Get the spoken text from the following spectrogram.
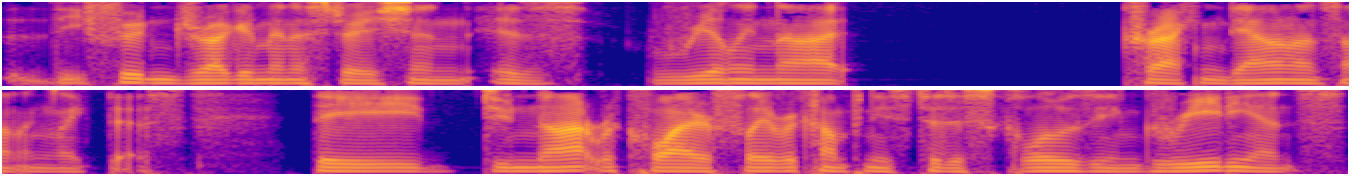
the Food and Drug Administration is really not cracking down on something like this. They do not require flavor companies to disclose the ingredients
